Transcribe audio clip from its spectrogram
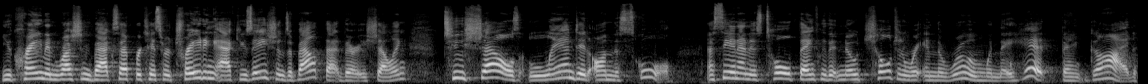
Ukraine and Russian backed separatists are trading accusations about that very shelling. Two shells landed on the school. Now, CNN is told, thankfully, that no children were in the room when they hit, thank God.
